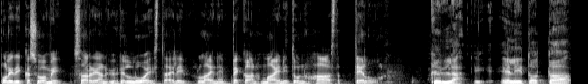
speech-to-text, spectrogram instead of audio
Politiikka Suomi-sarjan yhden luojista, eli Laineen Pekan mainitun haastatteluun? Kyllä, eli tota,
